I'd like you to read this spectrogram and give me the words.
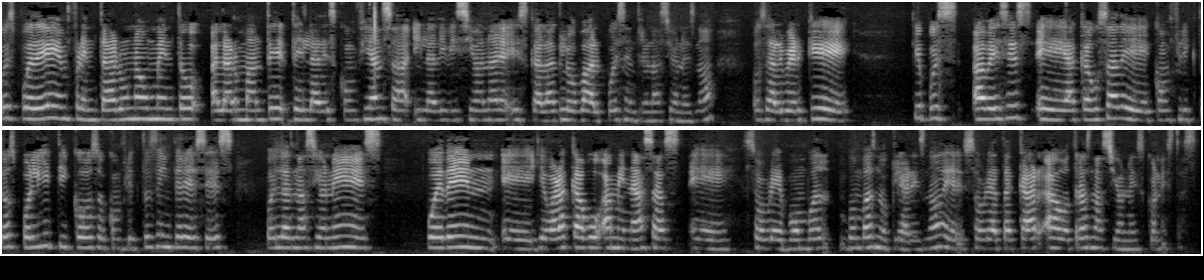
pues puede enfrentar un aumento alarmante de la desconfianza y la división a escala global, pues entre naciones, ¿no? O sea, al ver que, que pues a veces eh, a causa de conflictos políticos o conflictos de intereses, pues las naciones pueden eh, llevar a cabo amenazas eh, sobre bombas nucleares, ¿no? sobre atacar a otras naciones con estas.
